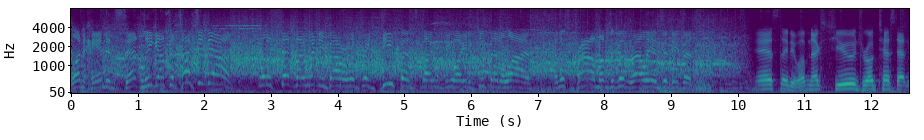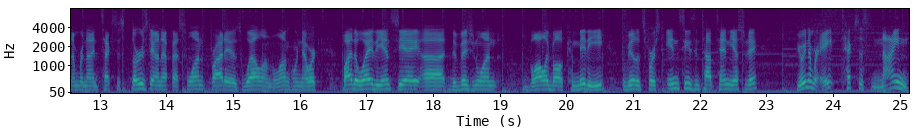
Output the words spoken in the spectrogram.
One-handed set. Lee got the touchdown. What a set by Whitney Bower. What great defense by BYU to keep that alive. And this crowd loves a good rally and good defense. Yes, they do. Up next, huge road test at number nine Texas Thursday on FS1, Friday as well on the Longhorn Network. By the way, the NCAA uh, Division One volleyball committee revealed its first in-season top 10 yesterday. BYU number eight, Texas nine.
